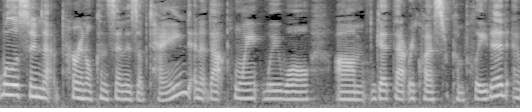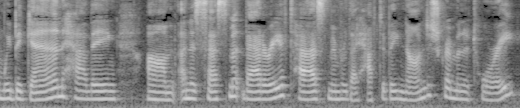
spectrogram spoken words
we'll assume that parental consent is obtained, and at that point, we will um, get that request completed and we begin having um, an assessment battery of tests. Remember, they have to be non discriminatory.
